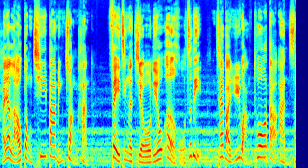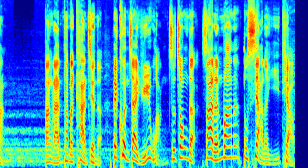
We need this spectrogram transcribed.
还要劳动七八名壮汉，费尽了九牛二虎之力，才把渔网拖到岸上。当然，他们看见的被困在渔网之中的杀人蛙呢，都吓了一跳。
